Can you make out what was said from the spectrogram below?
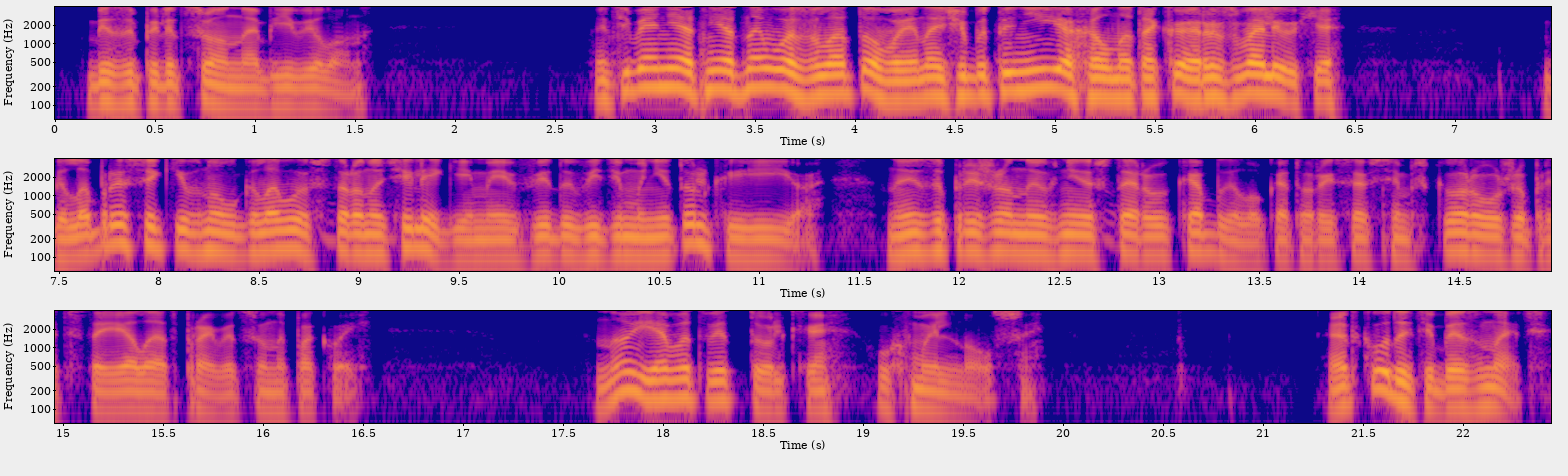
— безапелляционно объявил он. «У тебя нет ни одного золотого, иначе бы ты не ехал на такой развалюхе». Белобрысый кивнул головой в сторону телеги, имея в виду, видимо, не только ее, но и запряженную в нее старую кобылу, которой совсем скоро уже предстояло отправиться на покой. Но я в ответ только ухмыльнулся. «Откуда тебе знать?»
